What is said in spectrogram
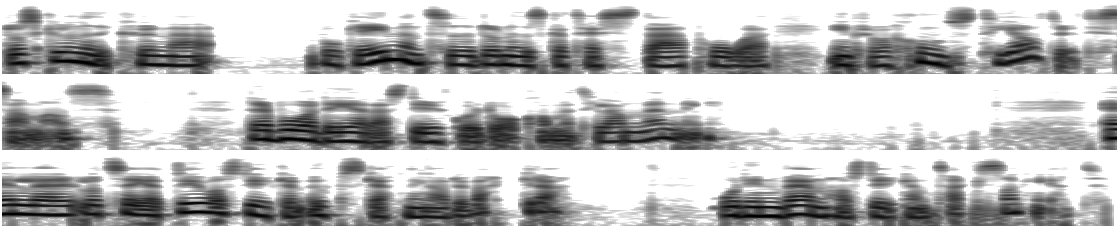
Då skulle ni kunna boka in en tid då ni ska testa på improvisationsteater tillsammans. Där båda era styrkor då kommer till användning. Eller låt säga att du har styrkan uppskattning av det vackra och din vän har styrkan tacksamhet.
